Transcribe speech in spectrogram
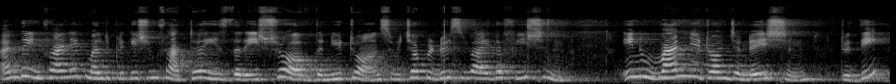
and the infinite multiplication factor is the ratio of the neutrons which are produced by the fission in one neutron generation to the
